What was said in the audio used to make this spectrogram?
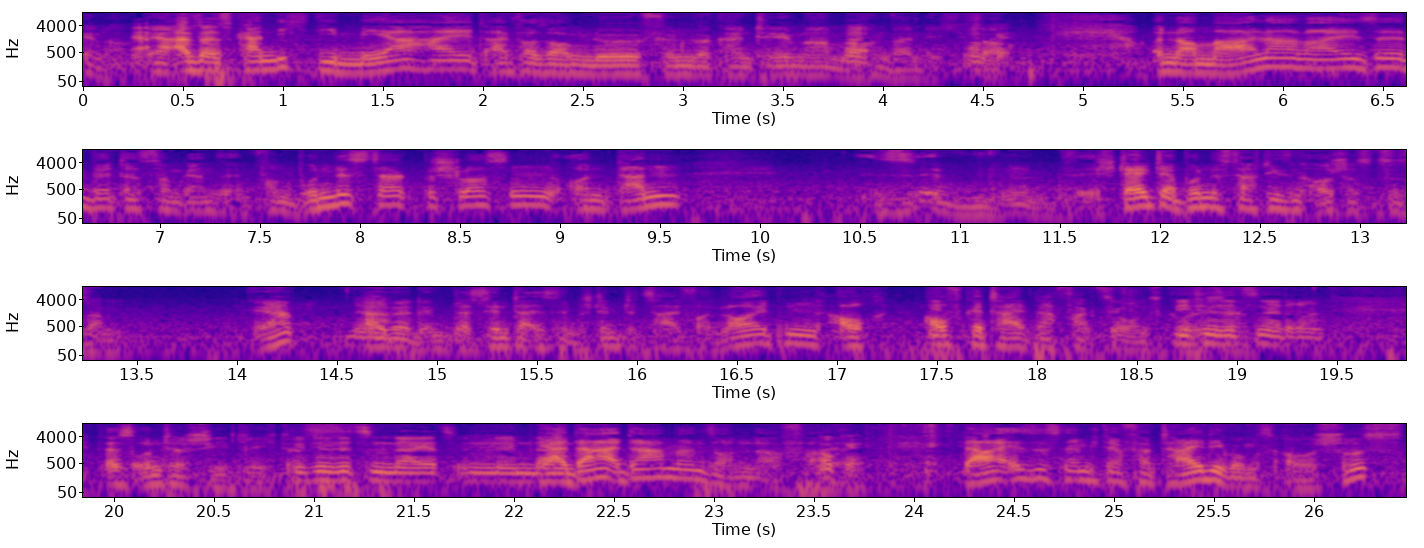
Genau. Ja. Ja. also es kann nicht die Mehrheit einfach sagen, nö, finden wir kein Thema, machen Ja. wir nicht. So. Okay. Und normalerweise wird das vom, ganzen, vom Bundestag beschlossen und dann stellt der Bundestag diesen Ausschuss zusammen. Ja? Ja. Also das sind, da ist eine bestimmte Zahl von Leuten, auch aufgeteilt nach Fraktionsgröße. Wie viele sitzen da drin? Das ist unterschiedlich. Wie Das viele sitzen da jetzt in dem ja, da, da haben wir einen Sonderfall. Okay. Da ist es nämlich der Verteidigungsausschuss.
